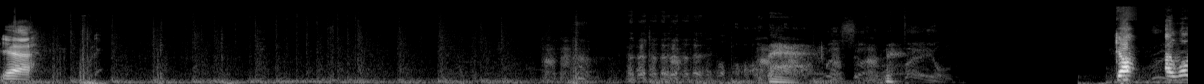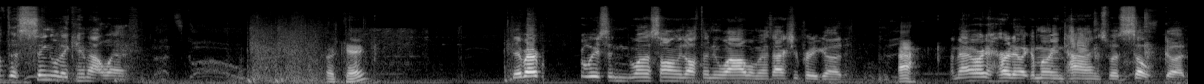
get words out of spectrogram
Yeah. Love the single they came out with. Okay. They better releasing one of the songs off the new album. and It's actually pretty good. Ah, I mean, I already heard it like a million times, but it's so good.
